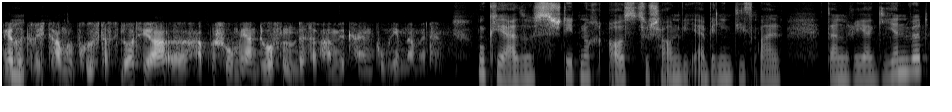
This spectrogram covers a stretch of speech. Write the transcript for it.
Mehrere hm. Gerichte haben geprüft, dass die Leute ja äh, abgeschoben werden dürfen und deshalb haben wir kein Problem damit. Okay, also es steht noch auszuschauen, wie Air Berlin diesmal dann reagieren wird.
